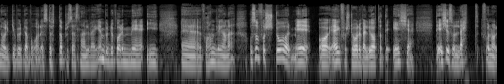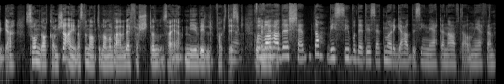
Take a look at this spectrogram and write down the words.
Norge burde ha vært støtta prosessen hele veien, burde vært med i eh, forhandlingene. Og så forstår vi, og jeg forstår det veldig godt, at det er ikke, det er ikke så lett for Norge, som da kanskje eneste Nato-land, å være det første som sier vi vil faktisk gå For inn hva i det. hadde skjedd da, hvis hypotetisk sett Norge hadde signert denne avtalen i FN?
